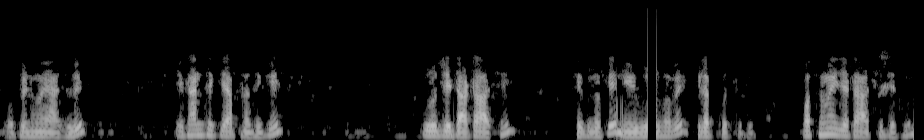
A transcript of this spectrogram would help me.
ওপেন হয়ে আসবে। এখান থেকে আপনাদেরকে পুরো যে ডাটা আছে, সেগুলোকে নির্ভুলভাবে ফিল আপ করতে হবে। প্রথমে যেটা আছে দেখুন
